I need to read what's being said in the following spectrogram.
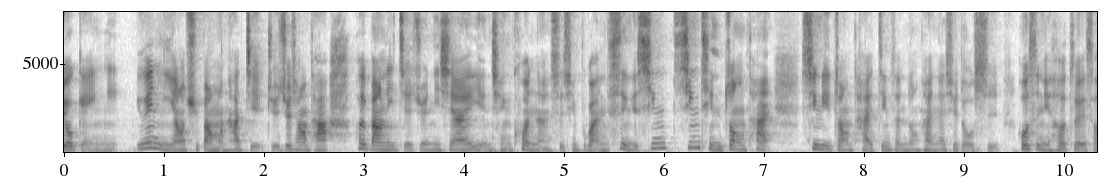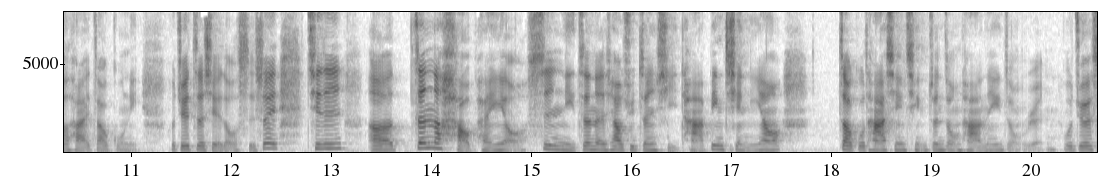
丢给你，因为你要去帮忙他解决，就像他会帮你解决你现在眼前困难的事情，不管你是你的心心情状态、心理状态、精神状态，那些都是，或是你喝醉的时候他来照顾你，我觉得这些都是。所以其实呃，真的好朋友是你真的要去珍惜他，并且你要照顾他心情、尊重他的那一种人，我觉得。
